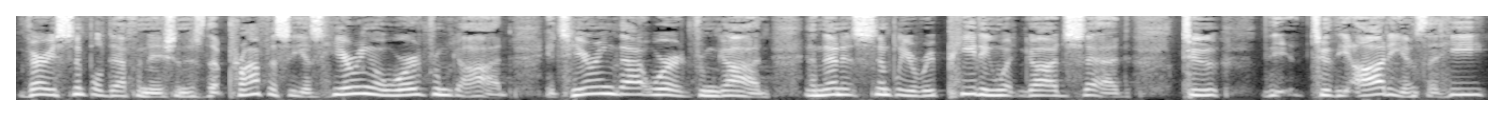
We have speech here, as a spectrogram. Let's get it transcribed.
Very simple definition is that prophecy is hearing a word from God. It's hearing that word from God, and then it's simply repeating what God said to the, to the audience that He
